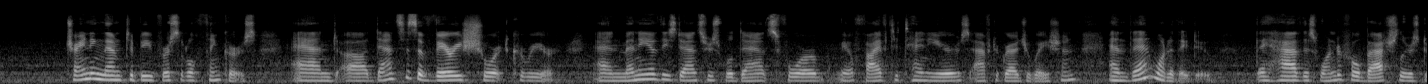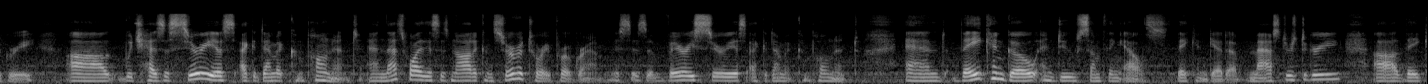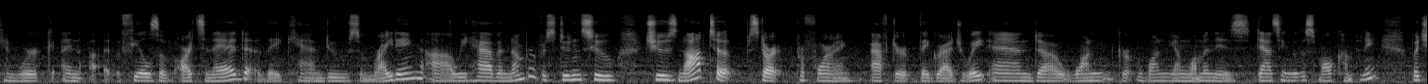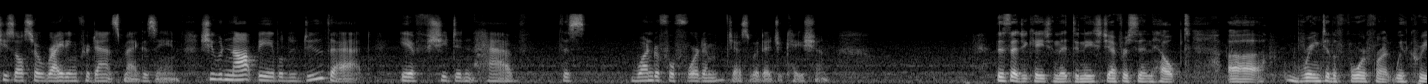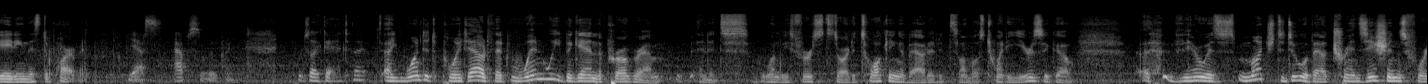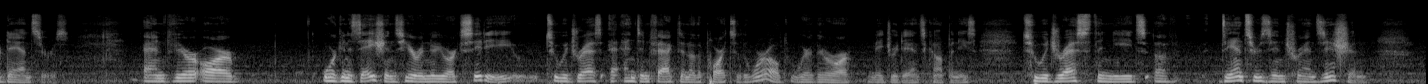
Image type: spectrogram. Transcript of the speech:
training them to be versatile thinkers. And uh, dance is a very short career. And many of these dancers will dance for you know five to ten years after graduation. And then what do they do they have this wonderful bachelor's degree, uh, which has a serious academic component. And that's why this is not a conservatory program. This is a very serious academic component. And they can go and do something else. They can get a master's degree, uh, they can work in uh, fields of arts and ed, they can do some writing. Uh, we have a number of students who choose not to start performing after they graduate. And uh, one, one young woman is dancing with a small company but she's also writing for Dance Magazine. She would not be able to do that if she didn't have this wonderful Fordham Jesuit education. This education that Denise Jefferson helped uh, bring to the forefront with creating this department. Yes, absolutely. Would you like to add to that? I wanted to point out that when we began the program, and it's when we first started talking about it, it's almost 20 years ago, uh, there was much to do about transitions for dancers. And there are organizations here in New York City to address, and in fact in other parts of the world where there are major dance companies, to address the needs of dancers in transition.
